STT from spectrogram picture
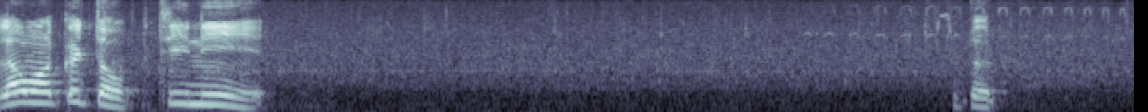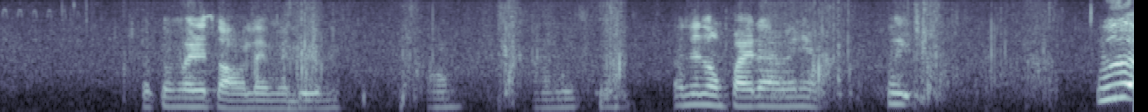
แล้วมันก็จบที่นี่ จุดแล้วก็ไม่ได้ตอบอะไรเหมือนเดิมเอาอ่านไม่เจอแล้วนี่ลงไปได้ไหมเนี่ยเฮ้ย เอื้อ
